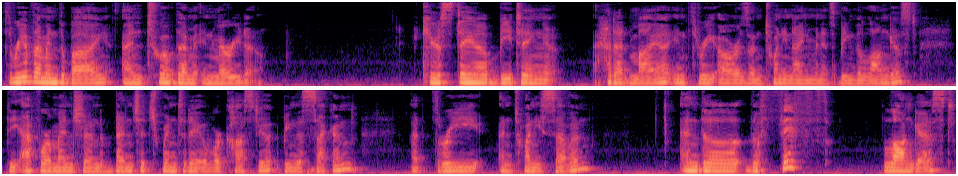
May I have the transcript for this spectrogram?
Three of them in Dubai and two of them in Merida. Cirstea beating Haddad Maia in 3 hours and 29 minutes being the longest. The aforementioned Bencic win today over Kostyuk being the second at 3 and 27. And the the fifth longest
